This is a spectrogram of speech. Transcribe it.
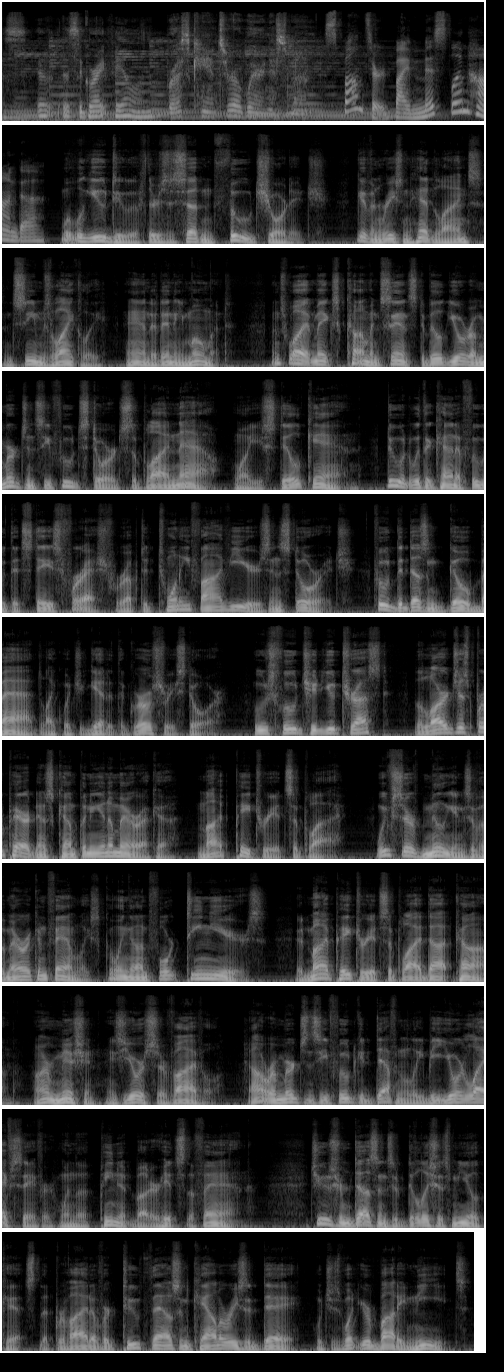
beat this. It's a great feeling. Breast Cancer Awareness Month. Sponsored by Michelin Honda. What will you do if there's a sudden food shortage? Given recent headlines, it seems likely, and at any moment. That's why it makes common sense to build your emergency food storage supply now, while you still can. Do it with the kind of food that stays fresh for up to 25 years in storage. Food that doesn't go bad like what you get at the grocery store. Whose food should you trust? The largest preparedness company in America, My Patriot Supply. We've served millions of American families going on 14 years. At MyPatriotSupply.com, our mission is your survival. Our emergency food could definitely be your lifesaver when the peanut butter hits the fan. Choose from dozens of delicious meal kits that provide over 2,000 calories a day, which is what your body needs.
